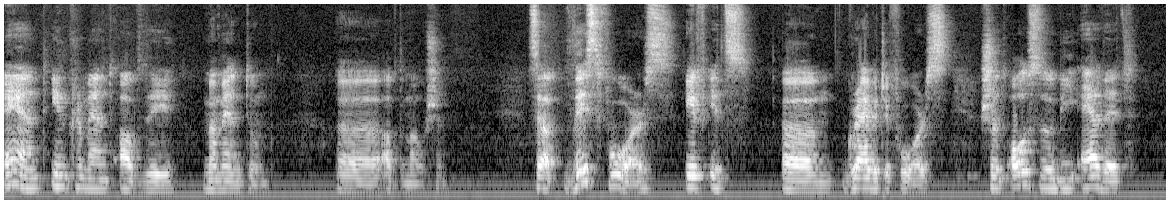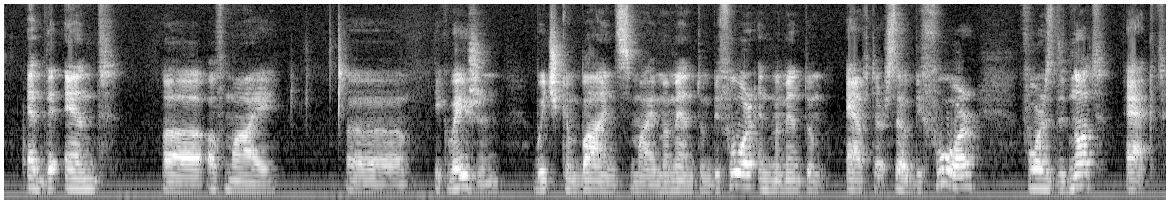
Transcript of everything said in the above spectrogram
and increment of the momentum uh, of the motion. So this force, if it's um, gravity force, should also be added at the end uh, of my uh, equation which combines my momentum before and momentum after. So before, force did not act,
